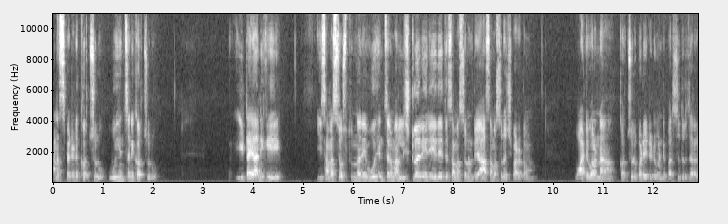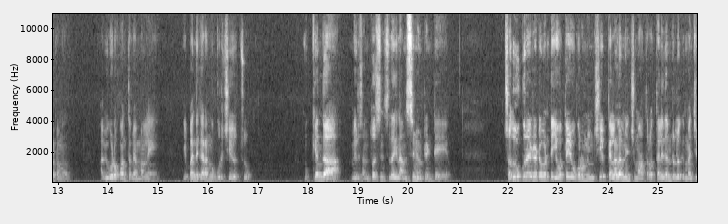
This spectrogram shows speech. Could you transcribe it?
అన్ఎక్స్పెక్టెడ్ ఖర్చులు ఊహించని ఖర్చులు. ఈ టయానికి ఈ సమస్య వస్తుందని ఊహించని మన లిస్టులో లేని ఏదైతే సమస్యలు ఉంటాయో ఆ సమస్యలు వచ్చి పడటం వాటి వలన ఖర్చులు పడేటటువంటి పరిస్థితులు జరగటము. అవి కూడా కొంత మిమ్మల్ని ఇబ్బందికరంగా గురి చేయొచ్చు. ముఖ్యంగా మీరు సంతోషించదగిన అంశం ఏమిటంటే చదువుకునేటటువంటి యువత యువకుల నుంచి పిల్లల నుంచి మాత్రం తల్లిదండ్రులకి మంచి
